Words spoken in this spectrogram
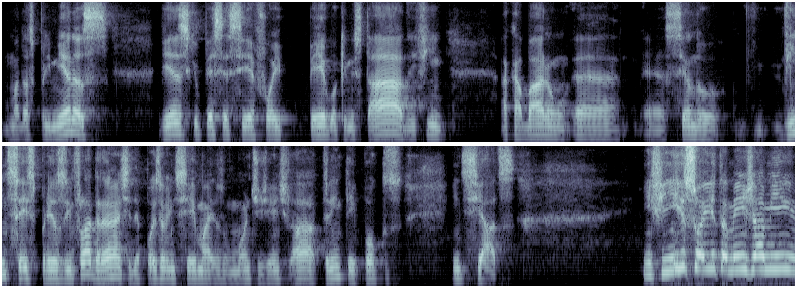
uma das primeiras vezes que o PCC foi pego aqui no estado, enfim, acabaram é, é, sendo 26 presos em flagrante, depois eu indiciei mais um monte de gente lá, 30 e poucos indiciados. Enfim, isso aí também já me...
